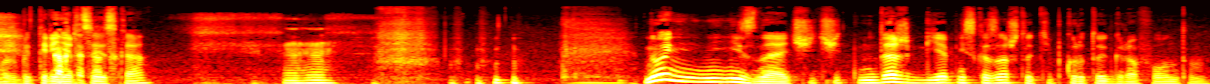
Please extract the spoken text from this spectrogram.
Может быть, тренер Как-то. ЦСКА? Ну, не, не знаю, чуть-чуть. Ну, даже я бы не сказал, что типа крутой графон там.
